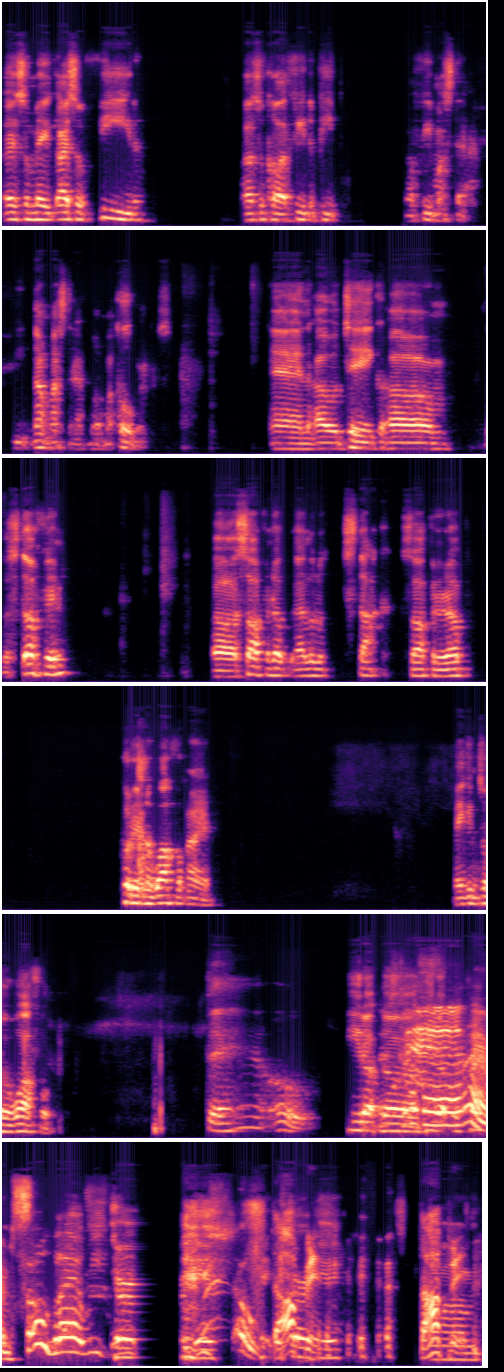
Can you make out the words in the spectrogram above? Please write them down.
I used to make, I used to feed. I also call it feed the people. I feed my staff, feed, not my staff, but my coworkers. And I would take um, the stuffing, uh, soften up that little stock, soften it up, put it in a waffle iron, make it into a waffle. the hell? Oh, Heat up the, Man, I'm so glad we did turkey. this show. Take the Stop turkey, Stop it. um,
